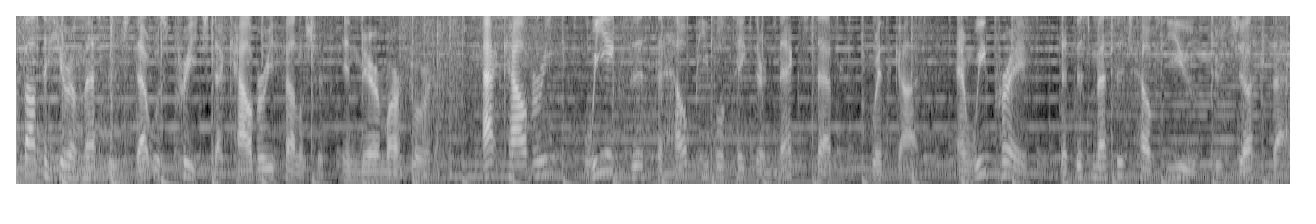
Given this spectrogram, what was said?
about to hear a message that was preached at Calvary Fellowship in Miramar, Florida. At Calvary, we exist to help people take their next step with God, and we pray that this message helps you do just that.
